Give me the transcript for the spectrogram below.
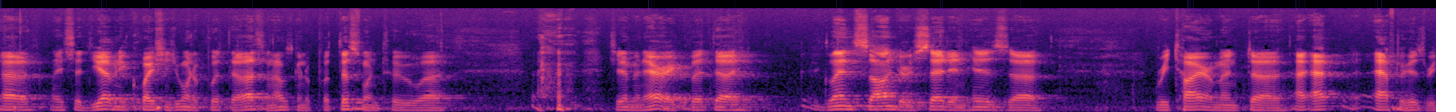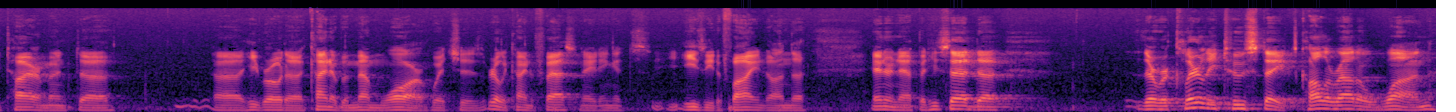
uh, they said, do you have any questions you want to put to us? And I was going to put this one to uh, Jim and Eric, but uh, Glenn Saunders said in his uh, retirement, uh, after his retirement, uh, uh, he wrote a kind of a memoir, which is really kind of fascinating. It's easy to find on the internet. But he said, uh, there were clearly two states, Colorado one,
